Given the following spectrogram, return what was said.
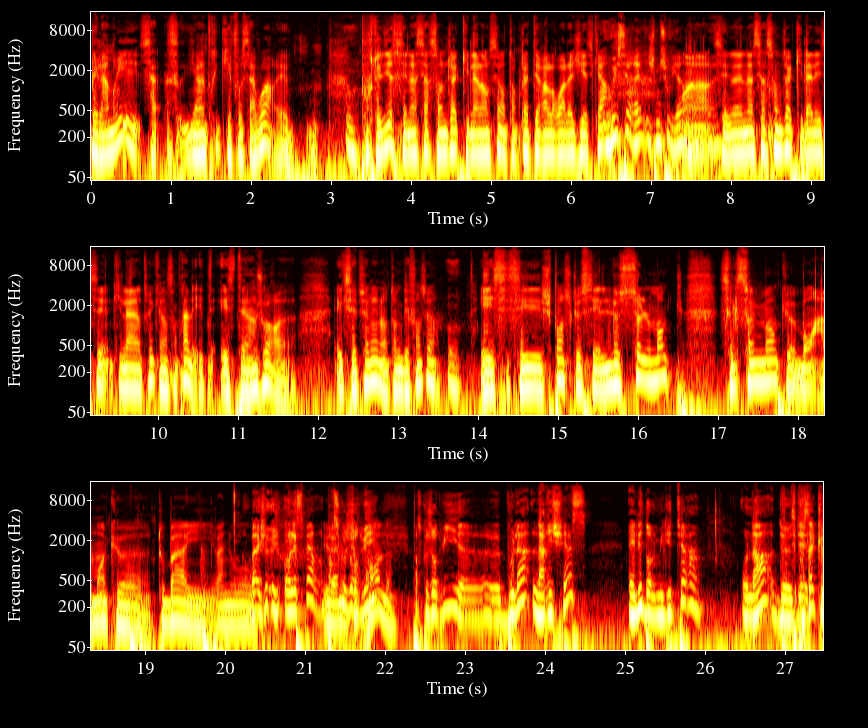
il y a un truc qu'il faut savoir et, oh. pour te dire c'est Nasser Sanja qui l'a lancé en tant que latéral droit à la JSK oui c'est vrai je me souviens voilà, c'est Nasser Sanja qui l'a laissé qui l'a un truc un central et, c'était un joueur euh, exceptionnel en tant que défenseur oh. et c'est je pense que c'est le seul manque c'est le seul manque bon à moins que Touba il va nous bah, on l'espère parce qu'aujourd'hui parce qu'aujourd'hui euh, Boula, la richesse, elle est dans le milieu de terrain. On a de, c'est pour ça que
